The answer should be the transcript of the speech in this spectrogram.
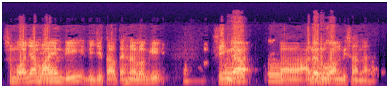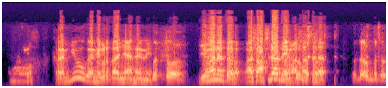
semuanya main di digital teknologi sehingga eh, ada ruang di sana. Oh, keren juga nih pertanyaan ini. Betul. Gimana tuh? Mas Asdat nih, Mas Betul, betul. Asdat. Betul, betul.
